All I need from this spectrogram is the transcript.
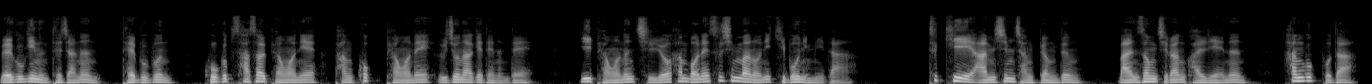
외국인 은퇴자는 대부분 고급 사설 병원의 방콕 병원에 의존하게 되는데 이 병원은 진료 한 번에 수십만 원이 기본입니다. 특히 암심 장병 등 만성질환 관리에는 한국보다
